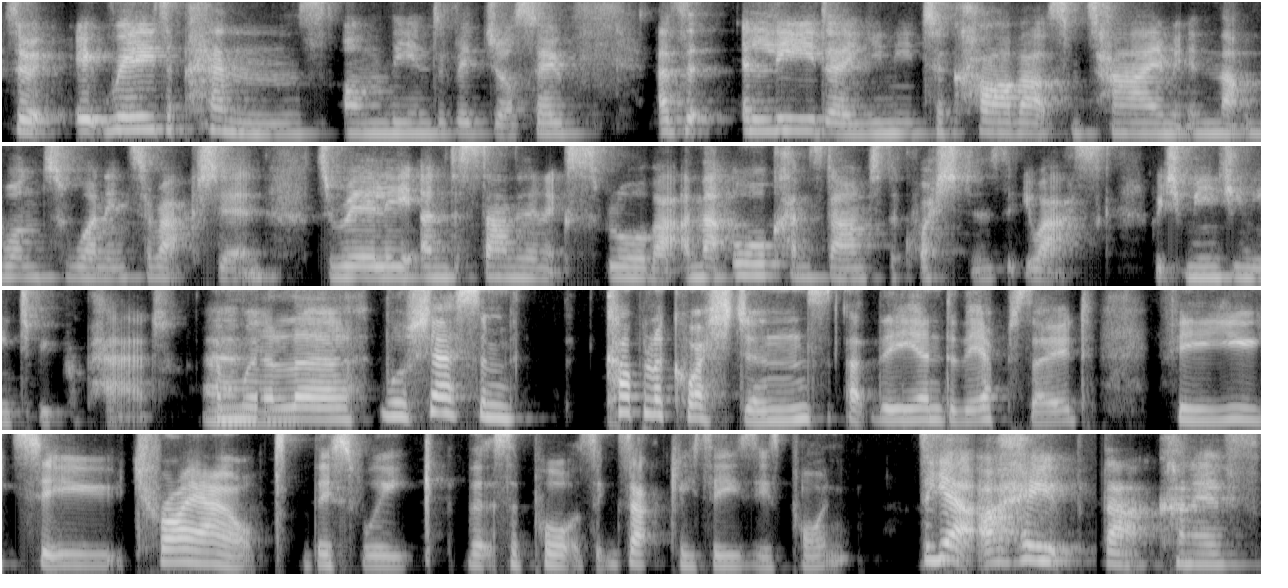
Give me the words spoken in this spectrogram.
So it, it really depends on the individual. So as a leader, you need to carve out some time in that one to one interaction to really understand and explore that. And that all comes down to the questions that you ask, which means you need to be prepared. Um, and we'll, uh, we'll share some couple of questions at the end of the episode for you to try out this week that supports exactly Suzy's point. So, yeah, I hope that kind of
